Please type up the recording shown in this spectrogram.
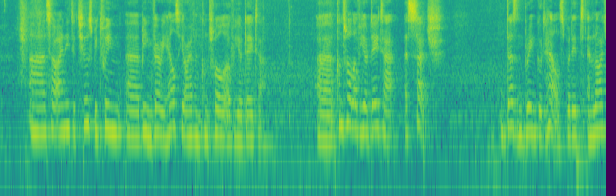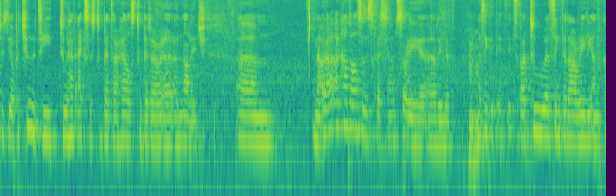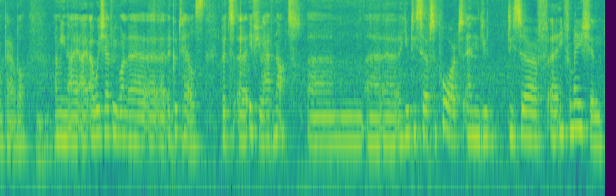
Uh, so I need to choose between uh, being very healthy or having control over your data. Uh, control over your data as such doesn't bring good health, but it enlarges the opportunity to have access to better health, to better uh, uh, knowledge. Um, no, I, I, can't answer this question. I'm sorry, uh, Mm -hmm. I think it, it, it's about two uh, things that are really uncomparable. Mm -hmm. I mean, I, I, wish everyone a, a, a good health, but uh, if you have not, um, uh, uh, you deserve support and you deserve uh, information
